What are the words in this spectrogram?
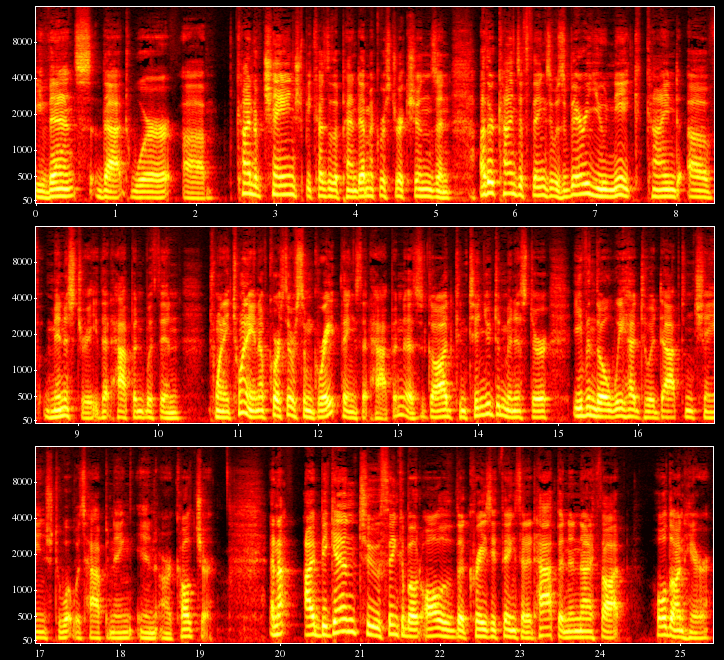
events that were uh, kind of changed because of the pandemic restrictions and other kinds of things. It was a very unique kind of ministry that happened within 2020. And of course, there were some great things that happened as God continued to minister, even though we had to adapt and change to what was happening in our culture. And I began to think about all of the crazy things that had happened, and I thought, hold on here.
